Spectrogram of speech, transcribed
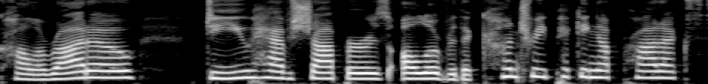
Colorado. Do you have shoppers all over the country picking up products?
